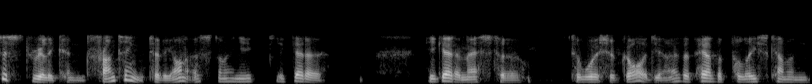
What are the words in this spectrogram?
just really confronting, to be honest. I mean, you you get a you get a mass to to worship God. You know, the how the police come and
